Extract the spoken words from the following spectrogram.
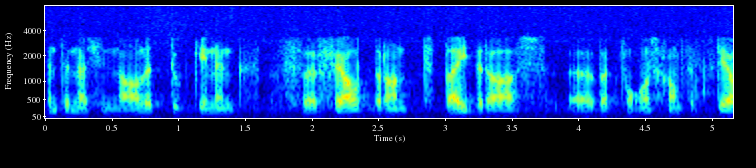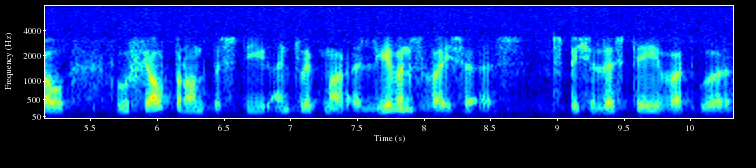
internasionale toekenning vir veldbrand bydraes uh, wat vir ons gaan vertel hoe veldbrandbestuur eintlik maar 'n lewenswyse is spesialiste wat oor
